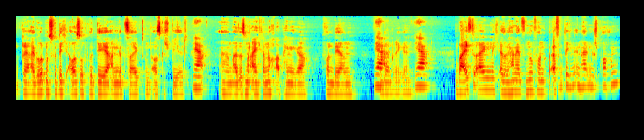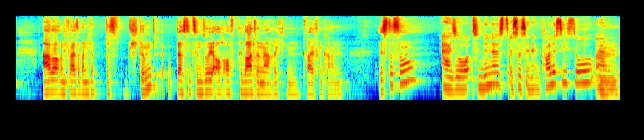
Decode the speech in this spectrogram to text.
der Algorithmus für dich aussucht, wird dir ja angezeigt und ausgespielt. Ja, Ähm, also ist man eigentlich dann noch abhängiger von deren, Ja. von deren Regeln. ja. Weißt du eigentlich, also wir haben jetzt nur von öffentlichen Inhalten gesprochen, aber, und ich weiß aber nicht, ob das stimmt, dass die Zensur ja auch auf private Nachrichten greifen kann. Ist das so? Also zumindest ist es in den Policies so. Ähm,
